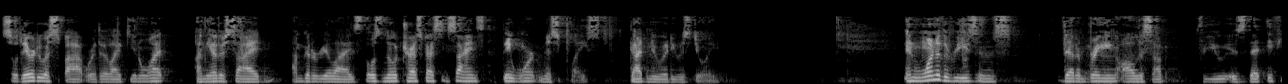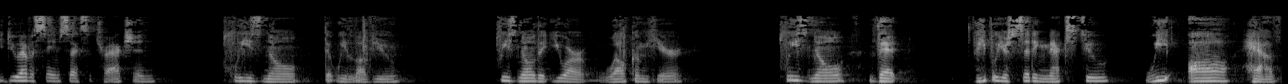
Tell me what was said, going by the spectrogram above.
So they're to a spot where they're like, you know what? On the other side, I'm going to realize those no trespassing signs, they weren't misplaced. God knew what he was doing. And one of the reasons that I'm bringing all this up for you is that if you do have a same-sex attraction, please know that we love you. Please know that you are welcome here. Please know that people you're sitting next to, we all have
